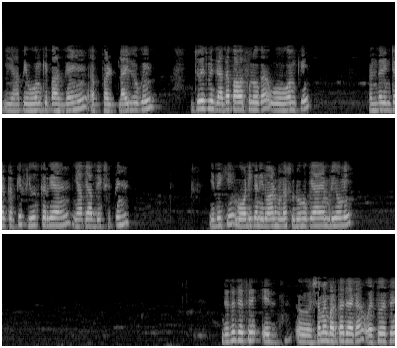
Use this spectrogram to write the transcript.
यहाँ पे ओवम के पास गए हैं, अब फर्टिलाइज हो गए। जो इसमें ज़्यादा पावरफुल होगा, वो ओवम के अंदर इंटर करके फ्यूज कर गया है। यहाँ पे आप देख सकते हैं। ये देखिए बॉडी का निर्माण होना शुरू हो गया है एम्ब्रियो में। जैसे जैसे समय बढ़ता जाएगा वैसे वैसे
